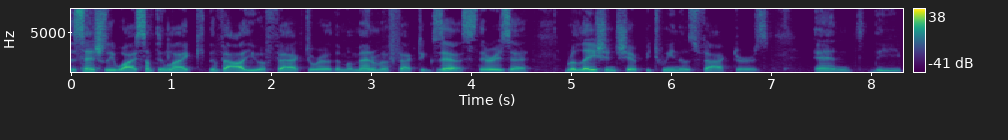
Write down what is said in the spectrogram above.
essentially why something like the value effect or the momentum effect exists. There is a relationship between those factors and the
